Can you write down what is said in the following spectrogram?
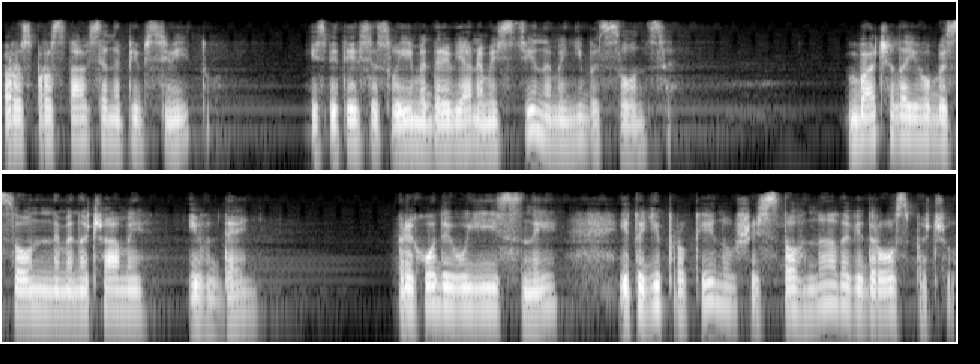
розпростався на півсвіту і світився своїми дерев'яними стінами, ніби сонце. Бачила його безсонними ночами і вдень. приходив у її сни і тоді, прокинувшись, стогнала від розпачу.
